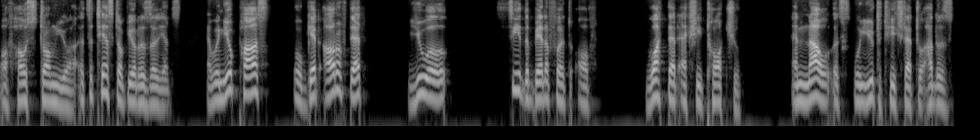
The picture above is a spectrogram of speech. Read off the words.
of how strong you are. It's a test of your resilience. And when you pass or get out of that, you will see the benefit of what that actually taught you. And now it's for you to teach that to others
